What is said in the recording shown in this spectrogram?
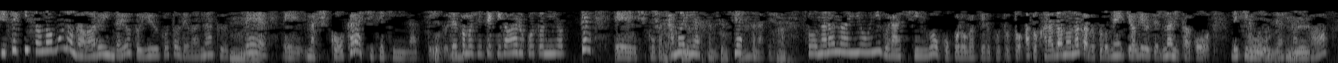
史跡そのものが悪いんだよということではなくて、うん、えー、まあ、思考から史跡になっていく。で、ね、その史跡があることによって、えー、思考が溜まりやすくな,、しやすくなってしまう、はい、そうならないようにブラッシングを心がけることと、あと体の中のその免疫を上げるって何かこう、できることってありますか？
